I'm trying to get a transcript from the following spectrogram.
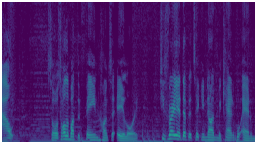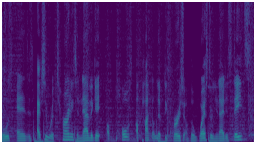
out. So it's all about the famed hunter Aloy. She's very adept at taking down mechanical animals and is actually returning to navigate a post-apocalyptic version of the western United States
